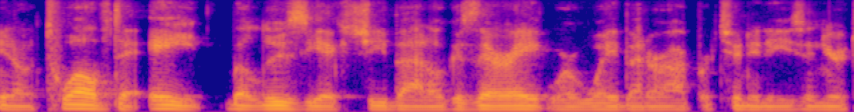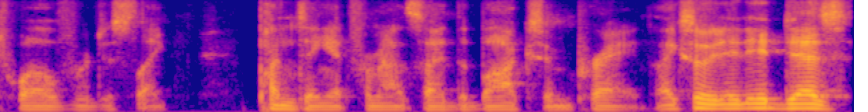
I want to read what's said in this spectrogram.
you know, 12 to 8, but lose the XG battle because their 8 were way better opportunities and your 12 were just like punting it from outside the box and praying. Like so it, it does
